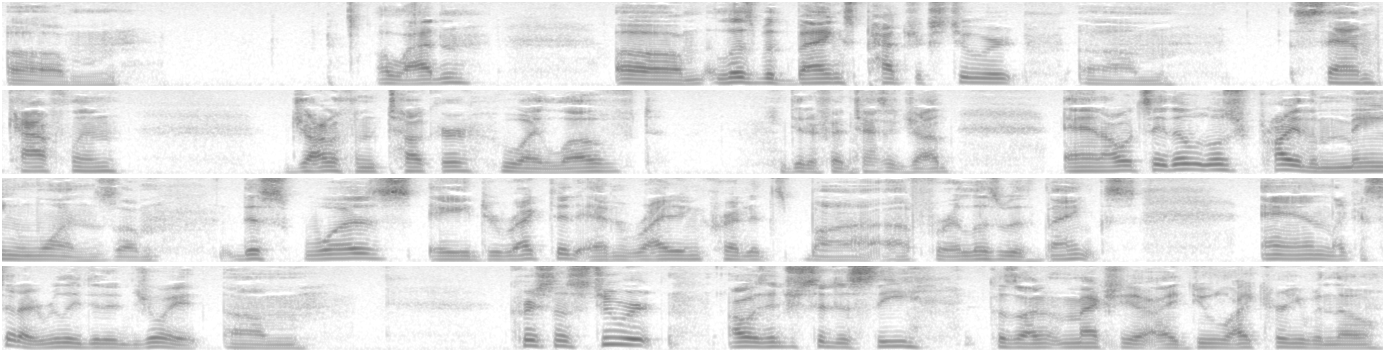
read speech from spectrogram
um, Aladdin. Um, Elizabeth Banks, Patrick Stewart, um, Sam Claflin, Jonathan Tucker, who I loved. He did a fantastic job. And I would say those, those are probably the main ones. Um, this was a directed and writing credits by uh, for Elizabeth Banks, and like I said, I really did enjoy it. Um, Kristen Stewart, I was interested to see because I'm actually I do like her, even though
